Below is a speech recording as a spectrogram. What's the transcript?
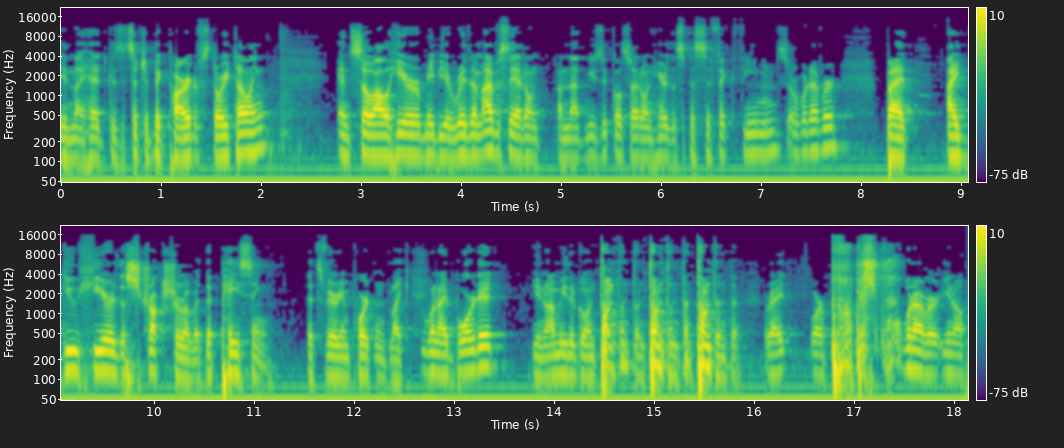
in my head because it's such a big part of storytelling and so I'll hear maybe a rhythm. Obviously, I don't. I'm not musical, so I don't hear the specific themes or whatever. But I do hear the structure of it, the pacing. That's very important. Like when I board it, you know, I'm either going dun dun dun dun dun dun dun dun, dun right, or whatever, you know,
